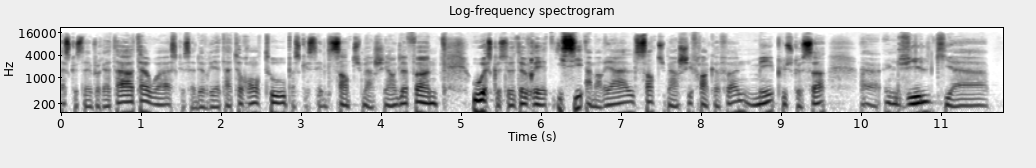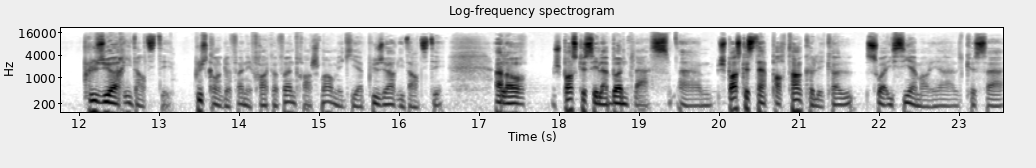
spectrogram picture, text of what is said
Est-ce que ça devrait être à Ottawa? Est-ce que ça devrait être à Toronto? Parce que c'est le centre du marché anglophone? Ou est-ce que ça devrait être ici à Montréal, centre du marché francophone, mais plus que ça, euh, une ville qui a plusieurs identités plus qu'anglophone et francophone, franchement, mais qui a plusieurs identités. Alors, je pense que c'est la bonne place. Euh, je pense que c'est important que l'école soit ici à Montréal, que ça,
